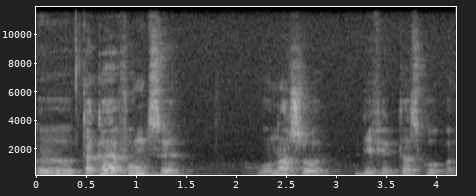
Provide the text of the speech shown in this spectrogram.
э, такая функция у нашего дефектоскопа.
